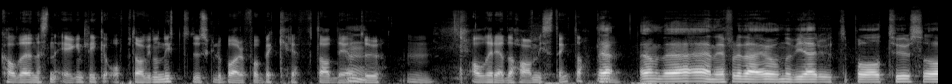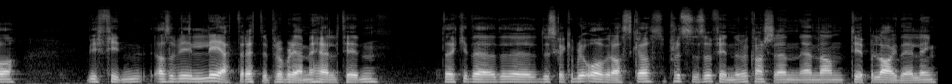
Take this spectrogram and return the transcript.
Kall det nesten egentlig ikke oppdage noe nytt. Du skulle bare få bekrefta det Mm. du Mm. allerede har mistenkt. da Ja, ja, men det er jeg enig i, for det er jo når vi er ute på tur, så vi finner Altså, vi leter etter problemet hele tiden. Det er ikke det, det Du skal ikke bli overraska. Så plutselig så finner du kanskje en, en eller annen type lagdeling,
